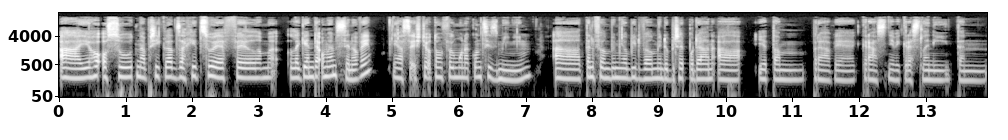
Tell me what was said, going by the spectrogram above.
A jeho osud například zachycuje film Legenda o mém synovi. Já se ještě o tom filmu na konci zmíním. A ten film by měl být velmi dobře podán a je tam právě krásně vykreslený ten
